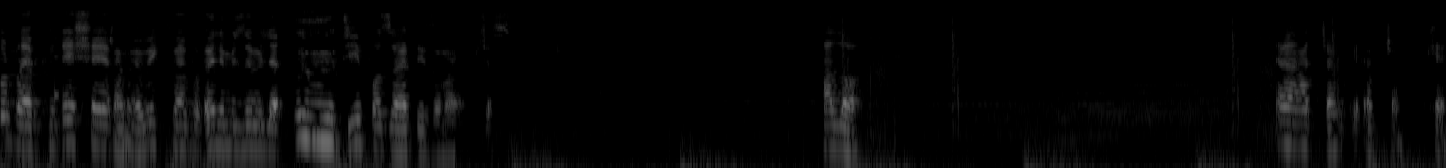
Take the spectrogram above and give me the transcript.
Burada yapınca işe yaramıyor. Büyük bu önümüzde böyle ıı diye poz verdiği zaman yapacağız. Hello. Hemen açacağım, yapacağım. Okey.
